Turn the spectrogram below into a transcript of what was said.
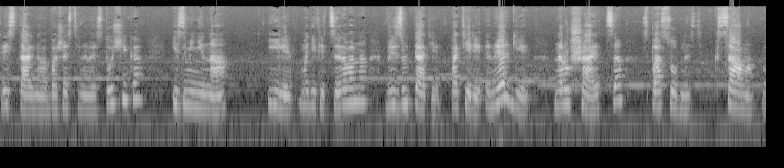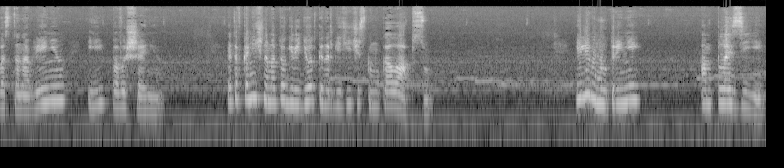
кристального божественного источника изменена или модифицирована в результате потери энергии, нарушается способность к самовосстановлению и повышению. Это в конечном итоге ведет к энергетическому коллапсу или внутренней амплазии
